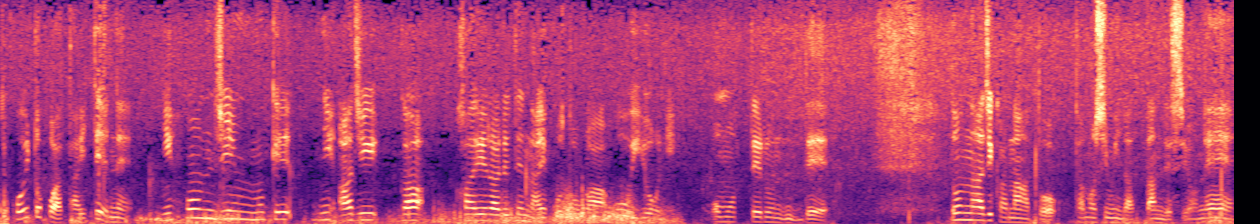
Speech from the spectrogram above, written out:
でこういうとこは大抵ね、日本人向けに味が変えられてないことが多いように思ってるんで、どんな味かなと楽しみだったんですよね。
